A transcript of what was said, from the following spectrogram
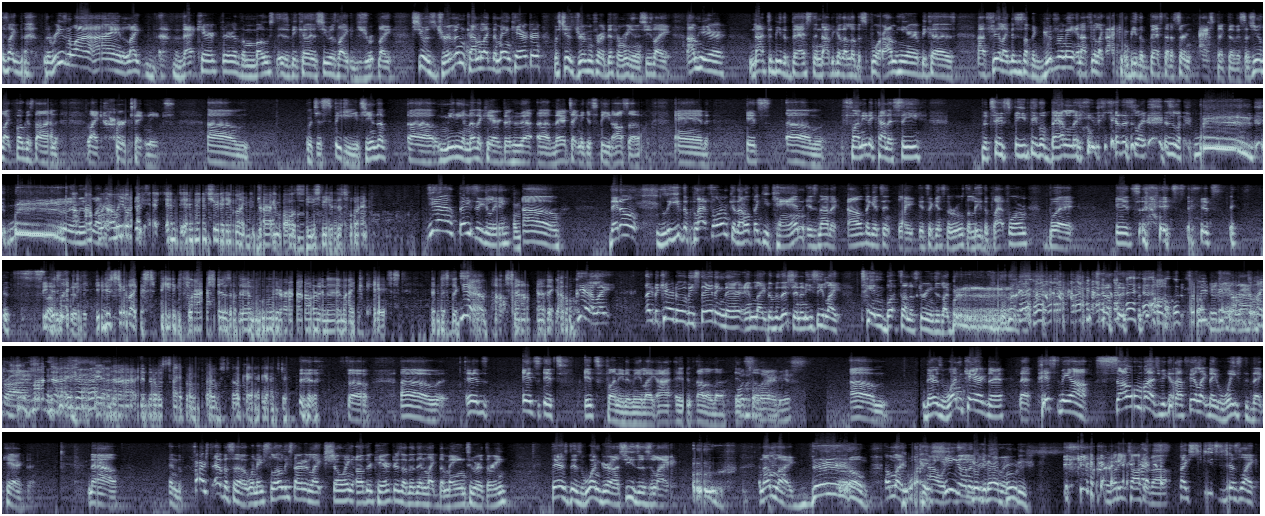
it's like the, the reason why I like that character the most is because she was like dr- like she was driven kind of like the main character, but she was driven for a different reason. She's like, I'm here not to be the best and not because I love the sport. I'm here because I feel like this is something good for me and I feel like I can be the best at a certain aspect of it. So she was like focused on like her techniques. Um which is speed. She ends up uh, meeting another character who uh, their technique is speed also, and it's um, funny to kind of see the two speed people battling because it's like it's just like brrr, brrr, and it's Are, like are we like in, initiating like Dragon Ball Z speed at this point? yeah, basically. Um, they don't leave the platform because I don't think you can. It's not a. I don't think it's in, like it's against the rules to leave the platform, but it's it's it's it's, it's so You just silly. like you just see like speed flashes of them moving around and then like hits and just like Yeah. pops down and I think oh Yeah, like like the character will be standing there in like the position, and you see like ten butts on the screen, just like. Oh, so we It would take we gone to like cry. Honda and, uh, and those type of, of okay, I got you. so, um, it's it's it's it's funny to me. Like I it, I don't know. It's What's so funny. hilarious? um there's one character that pissed me off so much because I feel like they wasted that character. Now, in the first episode, when they slowly started like showing other characters other than like the main two or three, there's this one girl and she's just like, Ooh. and I'm like, damn. I'm like, what is How she gonna Look at that doing? booty. What are you talking about? Like she's just like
